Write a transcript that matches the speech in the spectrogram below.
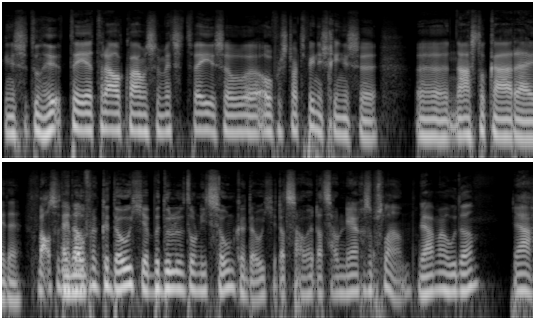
Gingen ze toen heel theatraal, kwamen ze met z'n tweeën zo eh, over start-finish gingen ze eh, naast elkaar rijden. Maar als we het dan- over een cadeautje, bedoelen we toch niet zo'n cadeautje? Dat zou, dat zou nergens op slaan. Ja, maar hoe dan? Ja.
